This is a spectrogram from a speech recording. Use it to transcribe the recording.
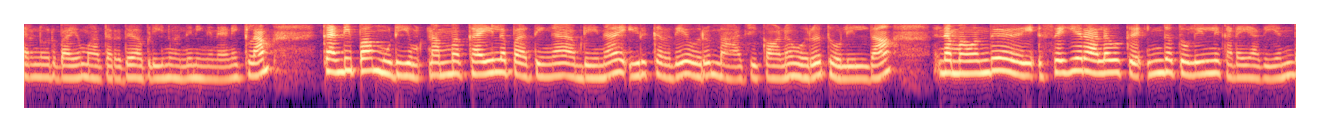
இரநூறுபாயும் மாற்றுறது அப்படின்னு வந்து நீங்கள் நினைக்கலாம். கண்டிப்பாக முடியும். நம்ம கையில் பார்த்தீங்க அப்படின்னா இருக்கிறதே ஒரு மேஜிக்கான ஒரு தொழில் தான். நம்ம வந்து செய்கிற அளவுக்கு இந்த தொழில்னு கிடையாது. எந்த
